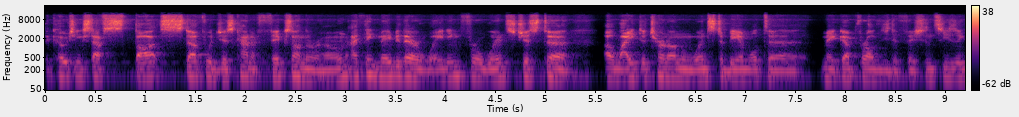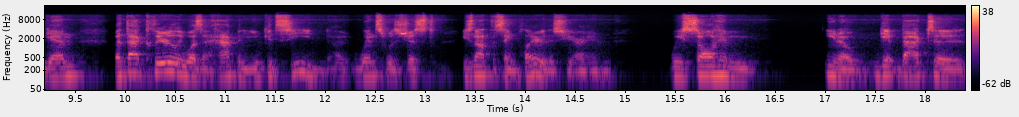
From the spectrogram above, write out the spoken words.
the coaching staff thought stuff would just kind of fix on their own. I think maybe they're waiting for Wentz just to a light to turn on Wentz to be able to make up for all these deficiencies again. But that clearly wasn't happening. You could see uh, Wentz was just he's not the same player this year, and we saw him you know, get back to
